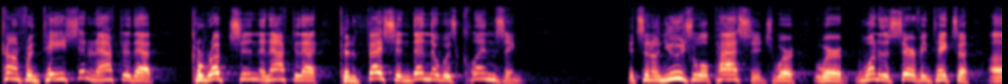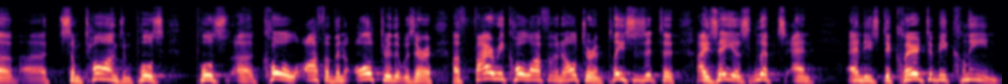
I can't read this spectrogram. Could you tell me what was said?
confrontation, and after that corruption, and after that confession, then there was cleansing. It's an unusual passage where, where one of the seraphim takes a, a, a, some tongs and pulls, pulls a coal off of an altar that was there, a fiery coal off of an altar, and places it to Isaiah's lips, and, and he's declared to be clean.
